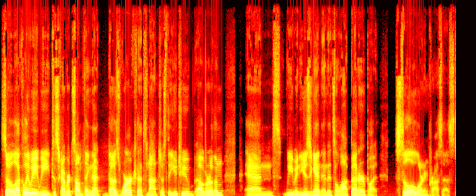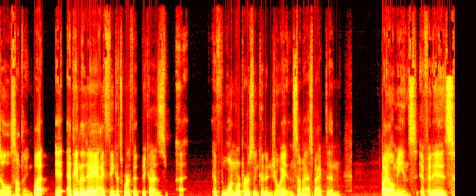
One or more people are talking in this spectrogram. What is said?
So luckily we we discovered something that does work. That's not just the YouTube algorithm. and we've been using it, and it's a lot better. But still a learning process, still something. But it, at the end of the day, I think it's worth it because uh, if one more person could enjoy it in some aspect, and by all means, if it is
